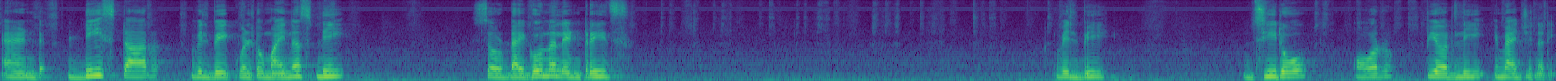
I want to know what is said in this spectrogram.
and D star will be equal to minus D. So, diagonal entries will be 0 or purely imaginary.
